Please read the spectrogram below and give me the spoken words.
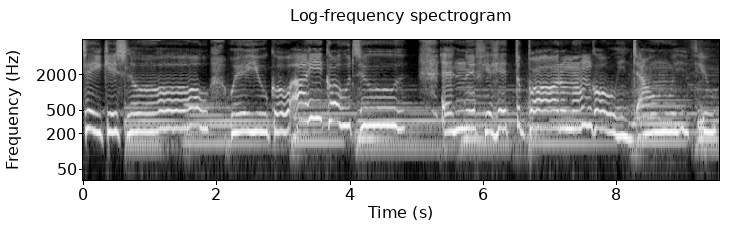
take it slow. Where you go, I go too. And if you hit the bottom, I'm going down with you.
